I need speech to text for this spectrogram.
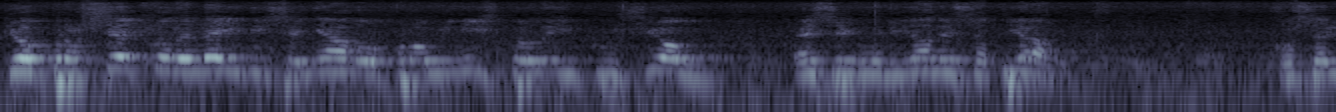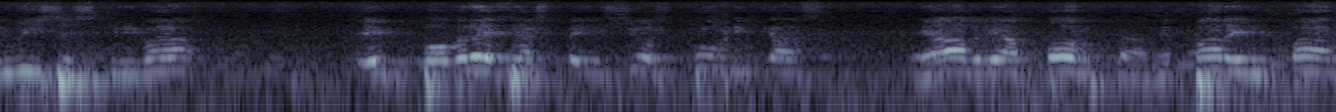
que o proxecto de lei diseñado polo ministro de Inclusión e Seguridade Social, José Luis Escribá, empobrece as pensións públicas e abre a porta de par en par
